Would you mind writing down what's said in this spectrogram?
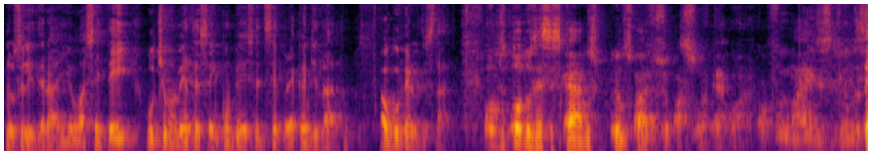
nos liderar. E eu aceitei ultimamente essa incumbência de ser pré-candidato ao governo do Estado. Bom, de todos esses cargos pelos quais o senhor passou até agora, qual foi o mais, digamos assim,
